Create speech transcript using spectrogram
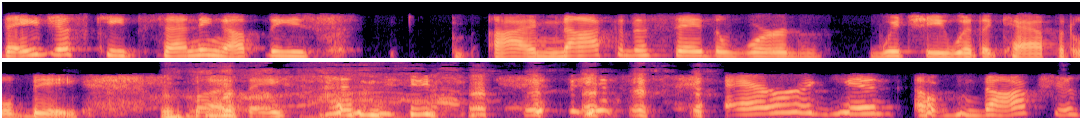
they just keep sending up these. I'm not going to say the word witchy with a capital B, but they send these, these arrogant, obnoxious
